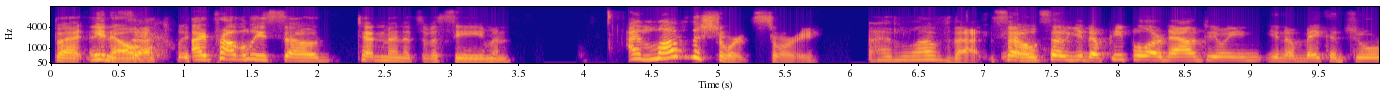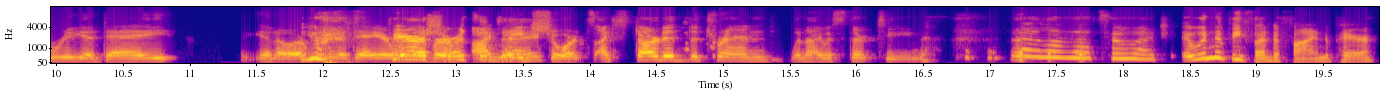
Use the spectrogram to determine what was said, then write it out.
But, you know, Exactly. I probably sewed 10 minutes of a seam and I love the short story. I love that. Yeah, So so you know, people are now doing, you know, make a jewelry a day, you know, a ring a day or whatever. I day. made shorts. I started the trend when I was 13. I love that so much. It wouldn't it be fun to find a pair?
